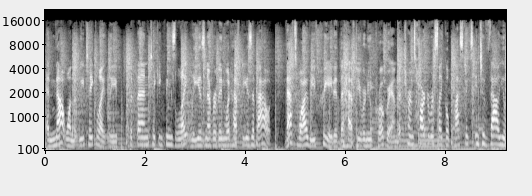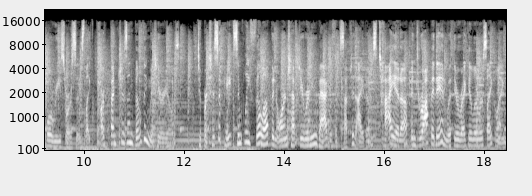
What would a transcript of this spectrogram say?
and not one that we take lightly, but then taking things lightly has never been what Hefty is about. That's why we've created the Hefty Renew program that turns hard to recycle plastics into valuable resources like park benches and building materials. To participate, simply fill up an orange Hefty Renew bag with accepted items, tie it up, and drop it in with your regular recycling.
